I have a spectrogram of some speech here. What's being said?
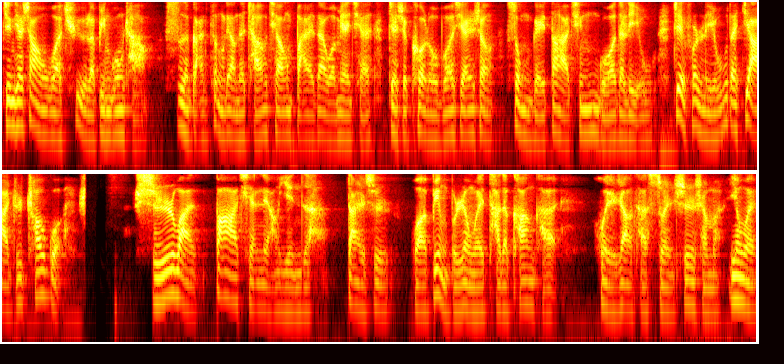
今天上午我去了兵工厂，四杆锃亮的长枪摆在我面前，这是克鲁伯先生送给大清国的礼物。这份礼物的价值超过十万八千两银子，但是我并不认为他的慷慨会让他损失什么，因为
